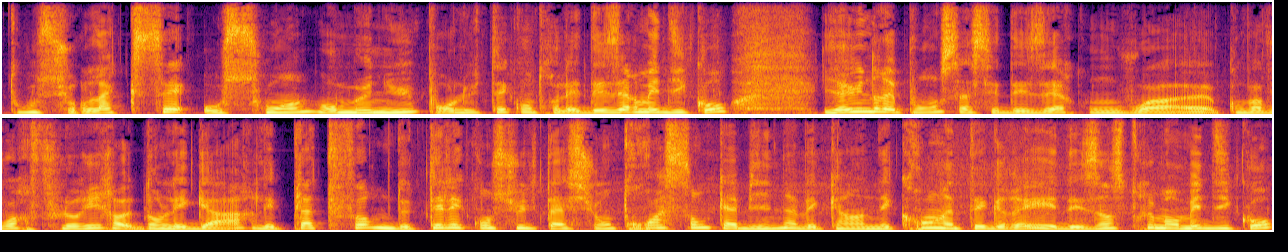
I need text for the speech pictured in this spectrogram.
tout sur l'accès aux soins, au menu pour lutter contre les déserts médicaux. Il y a une réponse à ces déserts qu'on voit, euh, qu'on va voir fleurir dans les gares. Les plateformes de téléconsultation, 300 cabines avec un écran intégré et des instruments médicaux.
